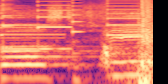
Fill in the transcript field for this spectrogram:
supposed to feel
